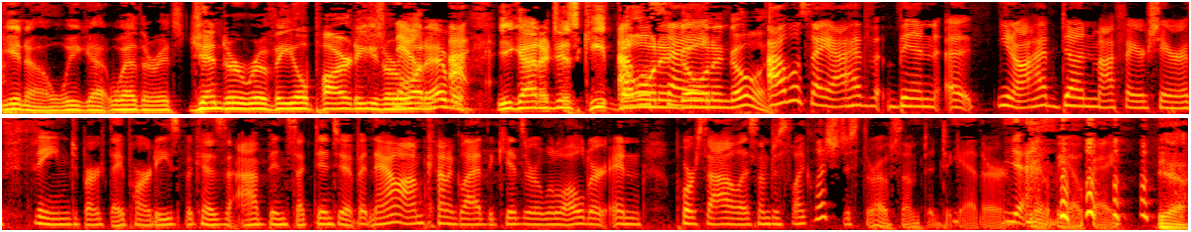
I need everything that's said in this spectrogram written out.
You know, we got whether it's gender reveal parties or Now, whatever, I- you got to just keep I will going and say- going and going. I will say I have been, uh, you know, I have done my fair share of themed birthday parties because I've been sucked into it. But now I'm kind of glad the kids are a little older. And poor Silas, I'm just like, let's just throw something together. Yeah. it'll be okay. yeah.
